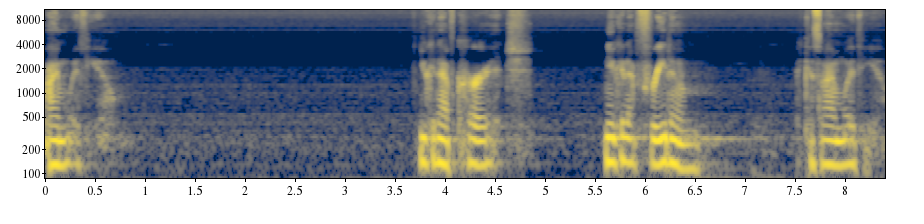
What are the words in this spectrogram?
I'm with you. You can have courage. You can have freedom because I'm with you.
